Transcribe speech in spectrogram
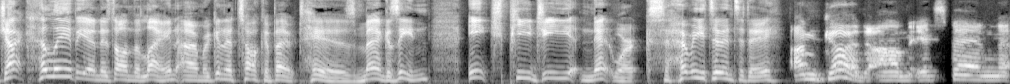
Jack Halebian is on the line, and we're going to talk about his magazine, HPG Networks. How are you doing today? I'm good. Um, it's been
